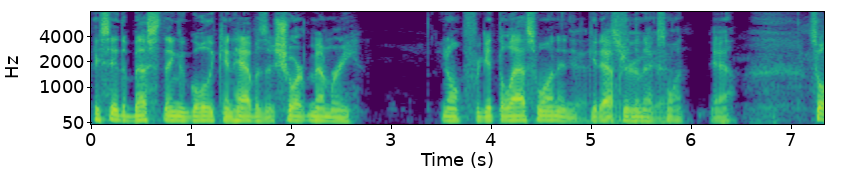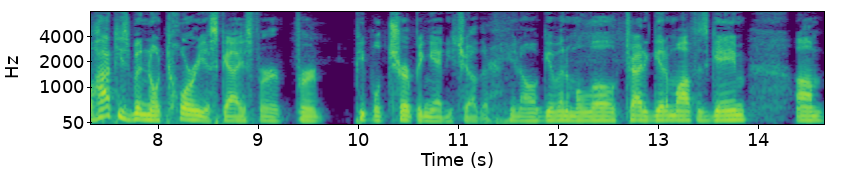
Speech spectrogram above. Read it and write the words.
They say the best thing a goalie can have is a short memory. You know, forget the last one and Yeah, get after the next yeah. one. Yeah. So hockey's been notorious, guys, for for people chirping at each other. You know, giving him a little, try to get him off his game. Um,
